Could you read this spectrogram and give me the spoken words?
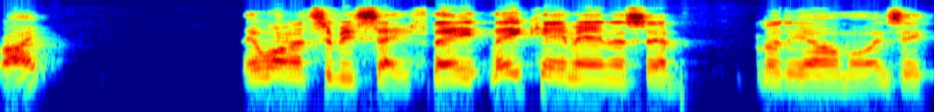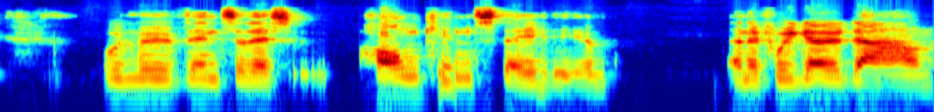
right? They wanted to be safe. They they came in and said, bloody hell, Moisey. We moved into this honking stadium, and if we go down,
